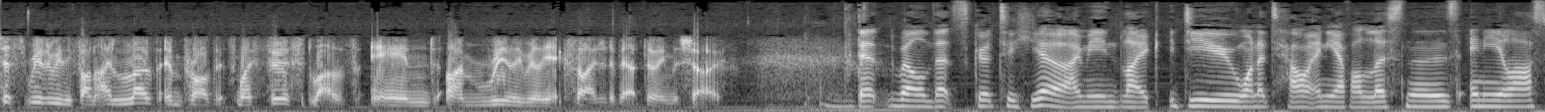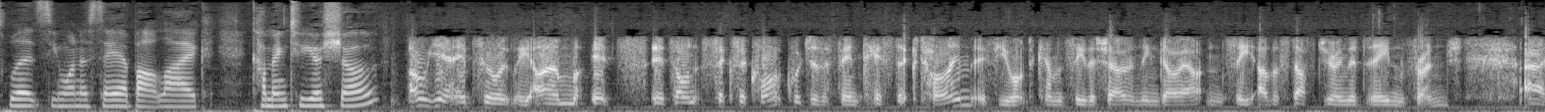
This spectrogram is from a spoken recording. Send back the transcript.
just really, really fun. I love improv. It's my first love, and I'm really, really excited about doing the show. That well that's good to hear i mean like do you want to tell any of our listeners any last words you want to say about like coming to your show Oh yeah, absolutely. Um, it's it's on at six o'clock, which is a fantastic time if you want to come and see the show and then go out and see other stuff during the Dunedin Fringe. Uh,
